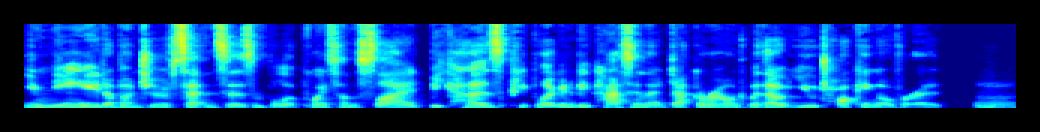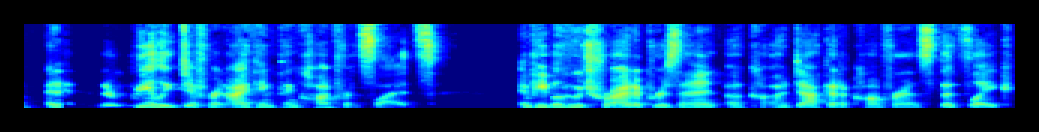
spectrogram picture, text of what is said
you need a bunch of sentences and bullet points on the slide because people are going to be passing that deck around without you talking over it. Mm. And they're really different, I think, than conference slides. And people who try to present a, a, deck at a conference that's like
